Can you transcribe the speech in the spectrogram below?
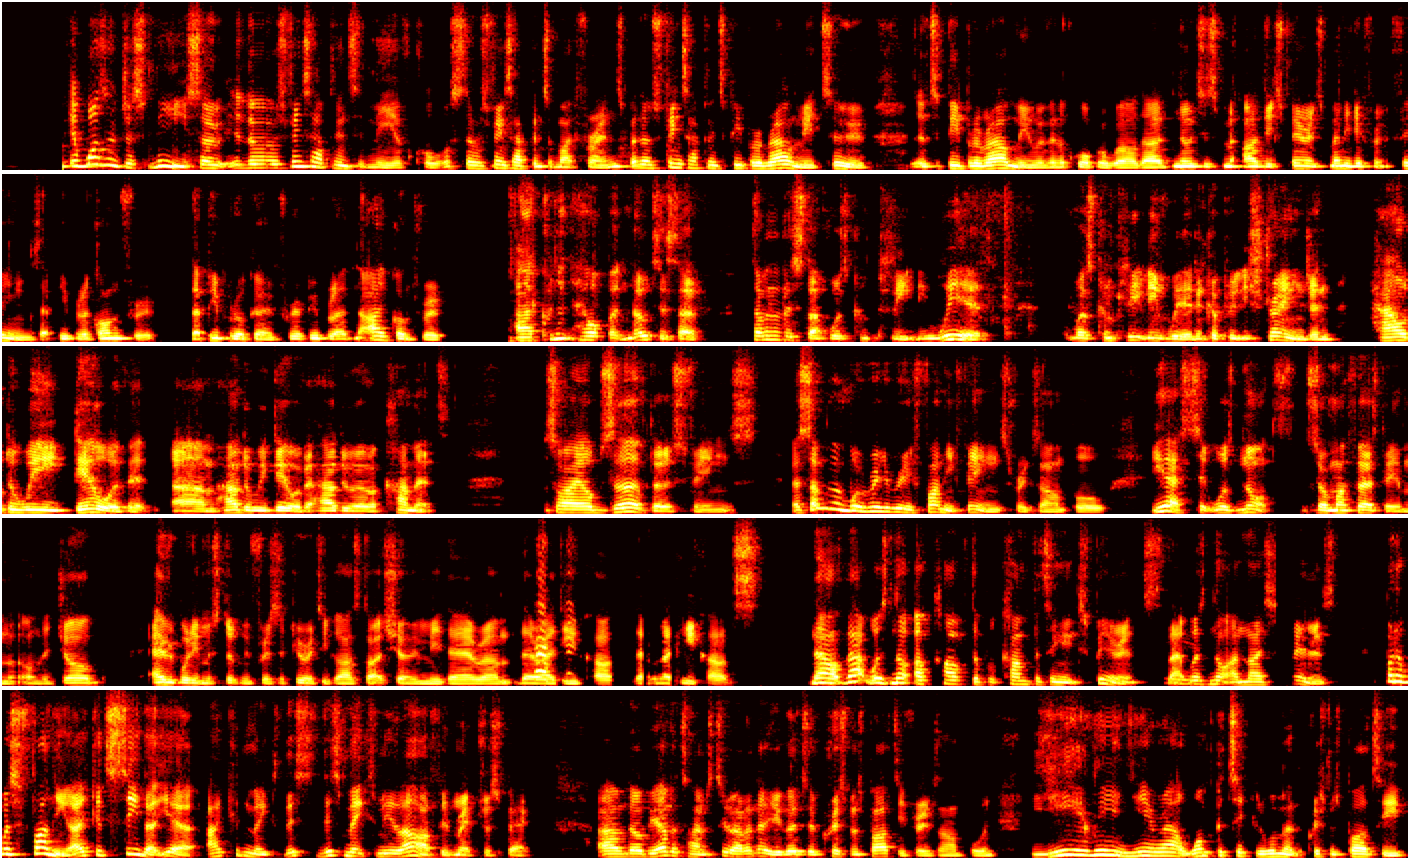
It wasn't just me. So there was things happening to me, of course. There was things happening to my friends, but there was things happening to people around me too. Uh, to people around me within the corporate world, I'd noticed, I'd experienced many different things that people have gone through, that people are going through, people that I've gone through. And I couldn't help but notice that some of this stuff was completely weird, was completely weird and completely strange. And how do we deal with it? Um, how do we deal with it? How do we overcome it? So I observed those things and some of them were really, really funny things. For example, yes, it was not. So my first day on the, on the job, everybody mistook me for a security guard, started showing me their um, their ID card, their ID cards. Now that was not a comfortable, comforting experience. That was not a nice experience, but it was funny. I could see that. Yeah, I can make this. This makes me laugh in retrospect. Um, there'll be other times too. I don't know. You go to a Christmas party, for example, and year in, year out, one particular woman at the Christmas party,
